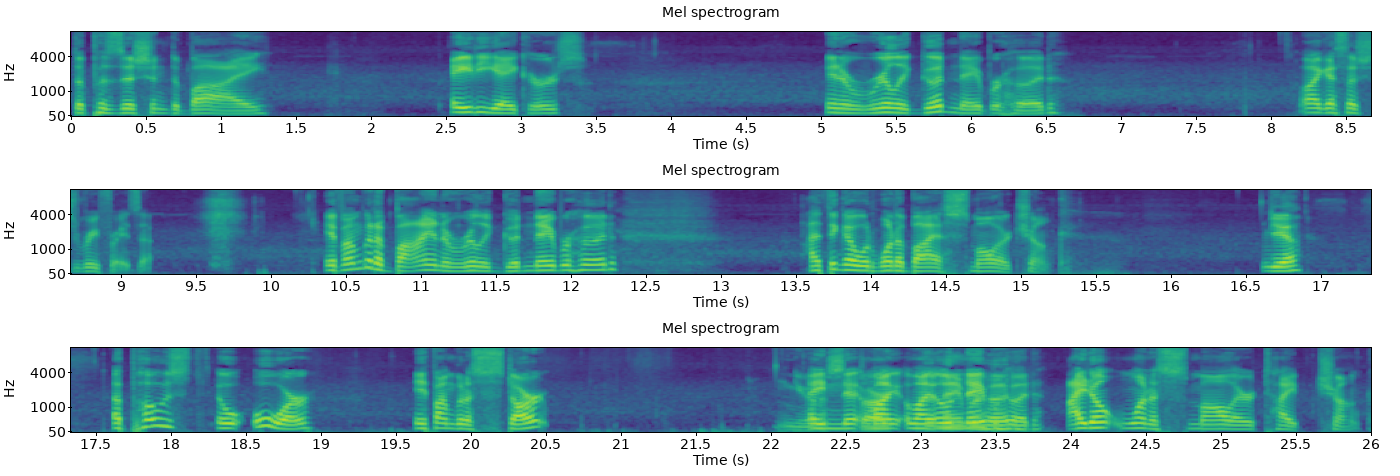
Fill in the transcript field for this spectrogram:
the position to buy 80 acres in a really good neighborhood, well, I guess I should rephrase that. If I'm going to buy in a really good neighborhood, I think I would want to buy a smaller chunk. Yeah. Opposed, or, or if I'm going to start a gonna ne- start my, my own neighborhood, I don't want a smaller type chunk.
